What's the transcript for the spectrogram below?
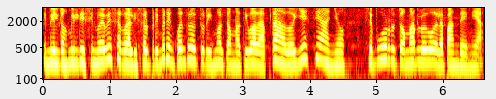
En el 2019 se realizó el primer encuentro de turismo alternativo adaptado y este año se pudo retomar luego de la pandemia.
